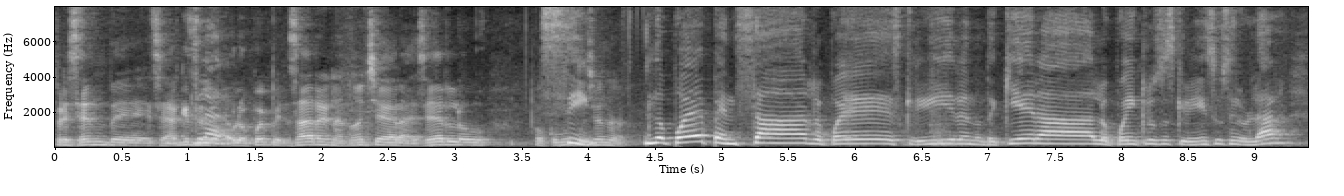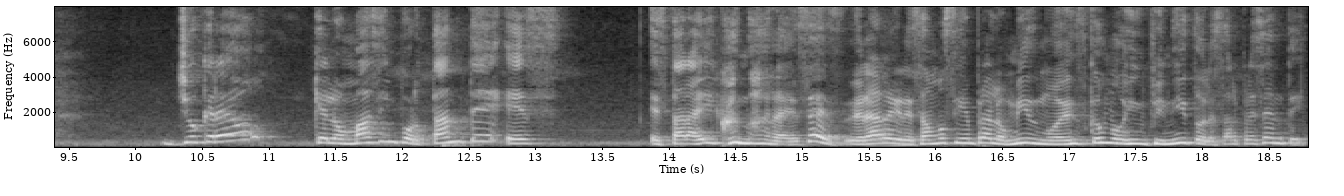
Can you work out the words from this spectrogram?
presente? ¿Será que se Claro. lo, lo puede pensar en la noche, agradecerlo? ¿O cómo sí, funciona? lo puede pensar, lo puede escribir en donde quiera, lo puede incluso escribir en su celular. Yo creo que lo más importante es estar ahí cuando agradeces, ¿verdad? Regresamos siempre a lo mismo, es como infinito el estar presente.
